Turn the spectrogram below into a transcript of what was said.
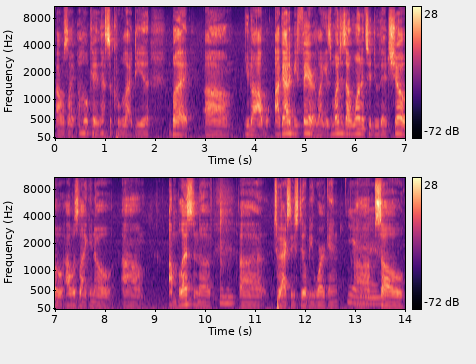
I was like, oh, okay, that's a cool idea, but. Um, you know, I, I got to be fair. Like, as much as I wanted to do that show, I was like, you know, um, I'm blessed enough uh, to actually still be working. Yeah. Um, so,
